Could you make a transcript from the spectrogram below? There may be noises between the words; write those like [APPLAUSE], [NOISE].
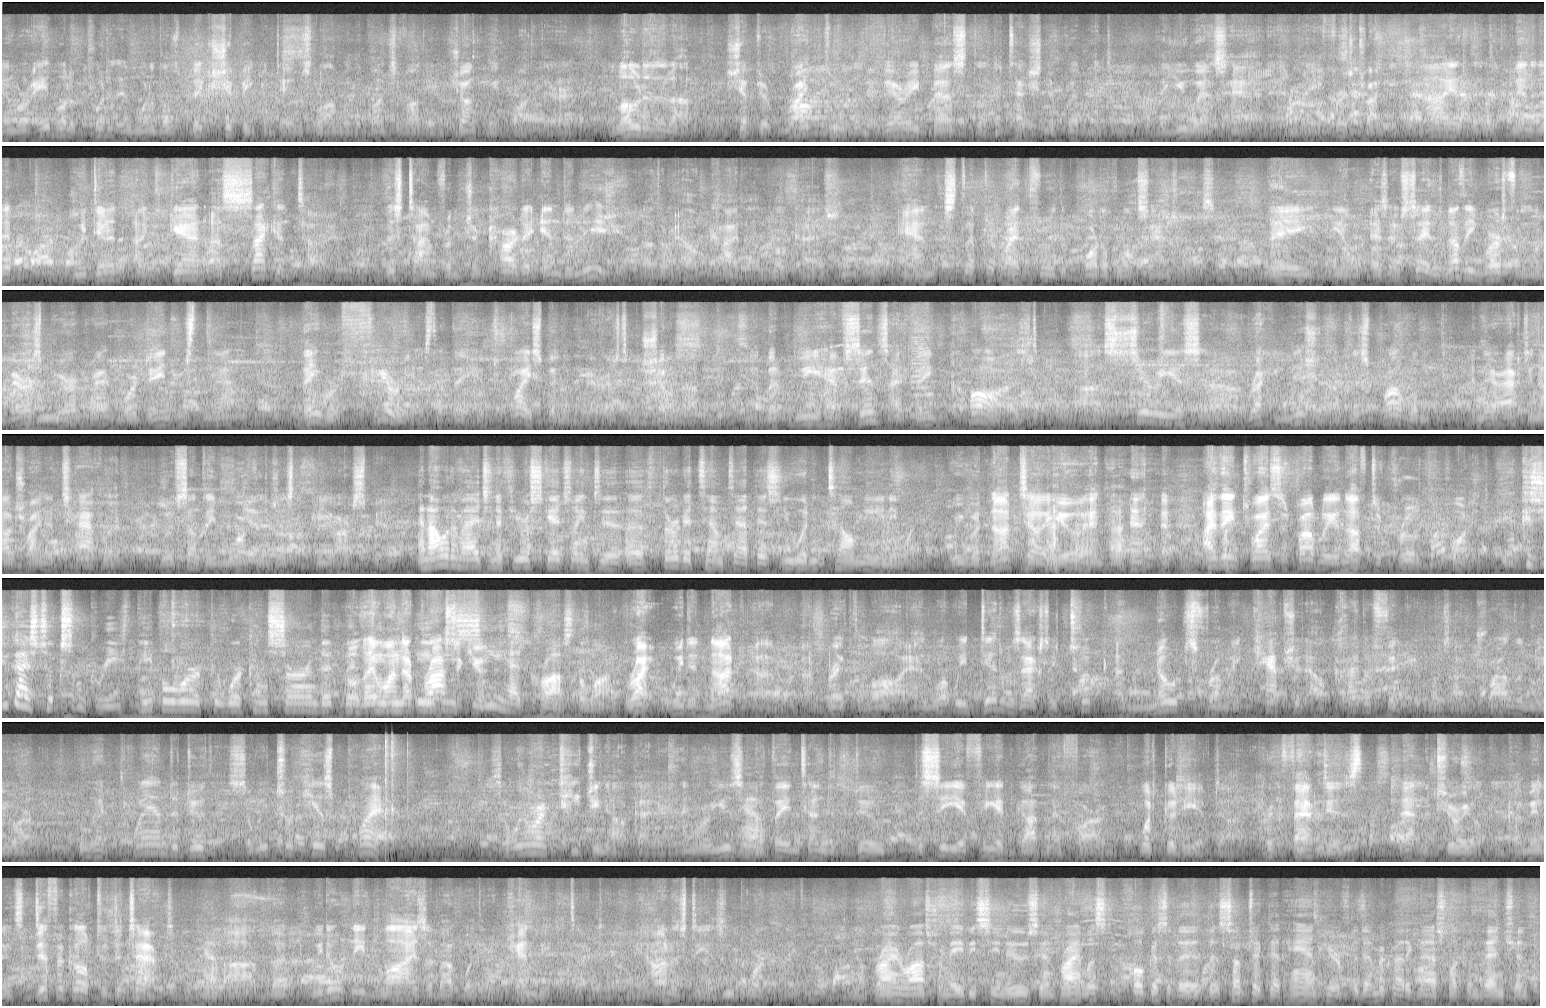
and we're able to put it in one of those big shipping containers along with a bunch of other junk we bought there, loaded it up, shipped it right through the very best uh, detection equipment the U.S. had. And they first tried to deny it, then admitted it. We did it again a second time, this time from Jakarta, Indonesia, another Al-Qaeda location, and slipped it right through the port of Los Angeles. They, you know, as I say, there's nothing worse than an embarrassed bureaucrat, more dangerous than that. They were furious that they had twice been embarrassed and shown up, but we have since, I think, caused uh, serious uh, recognition of this problem, and they're actually now trying to tackle it with something more than just PR spin. And I would imagine if you were scheduling to a third attempt at this, you wouldn't tell me anyway. We would not tell you, and [LAUGHS] I think twice is probably enough to prove the point. Because you guys took some grief. People were were concerned that, well, they wanted to prosecute ABC had crossed the line. Right. Well, we did not uh, break the law, and what we did was actually took notes from a captured Al Qaeda figure who was on trial in New York who had planned to do this. So we took his plan. So we weren't teaching Al Qaeda anything. We were using yeah. what they intended to do to see if he had gotten that far, what could he have done. And the fact is, that material can come in. It's difficult to detect, yeah. uh, but we don't need lies about whether it can be detected. I mean, honesty is important. Know, Brian Ross from ABC News. And Brian, let's focus on the, the subject at hand here for the Democratic National Convention.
